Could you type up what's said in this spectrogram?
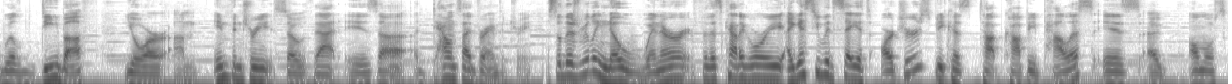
will debuff your um, infantry so that is uh, a downside for infantry. So there's really no winner for this category. I guess you would say it's archers because Topkapi palace is a almost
